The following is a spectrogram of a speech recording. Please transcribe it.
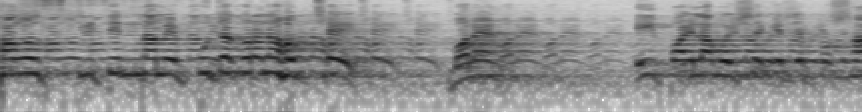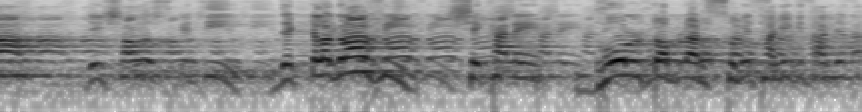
সংস্কৃতির নামে পূজা করানো হচ্ছে। বলেন এই পয়লা বৈশাখের যে পোশাক, যে সংস্কৃতি, যে ক্যালোগ্রাফি, সেখানে ঢোল তবলার ছবি থাকে কি থাকে না?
